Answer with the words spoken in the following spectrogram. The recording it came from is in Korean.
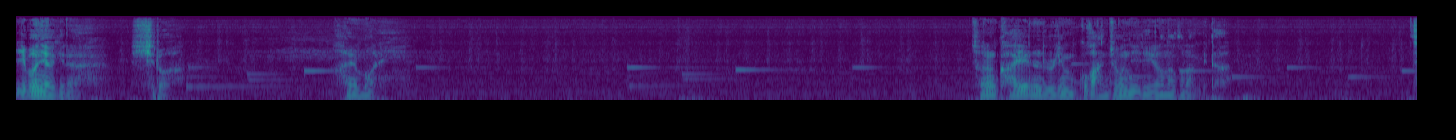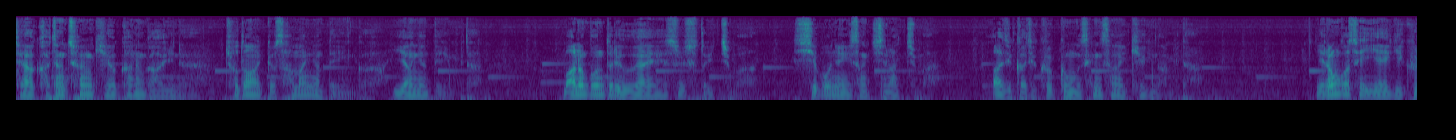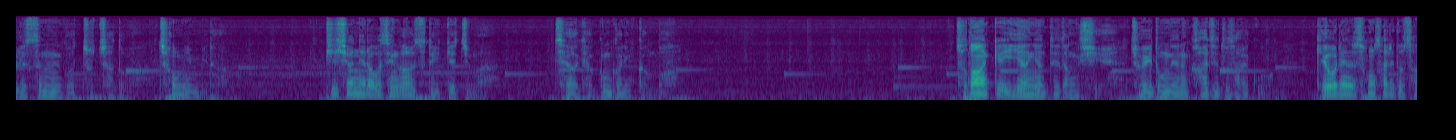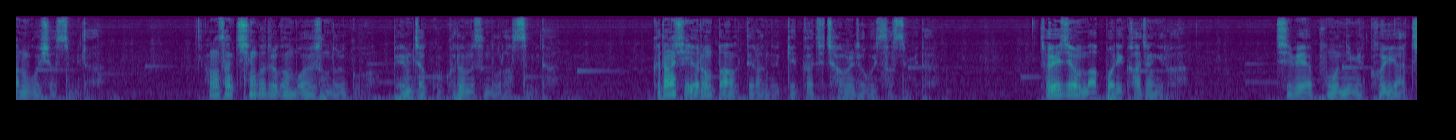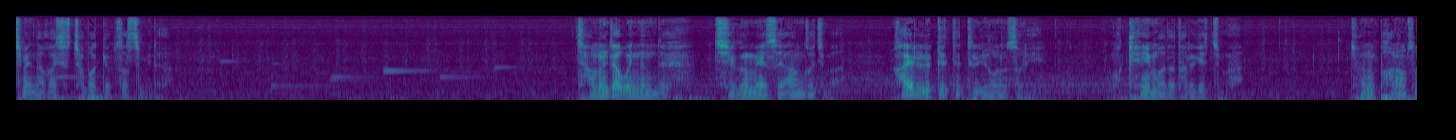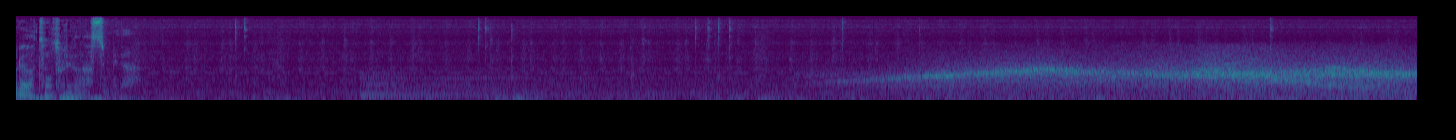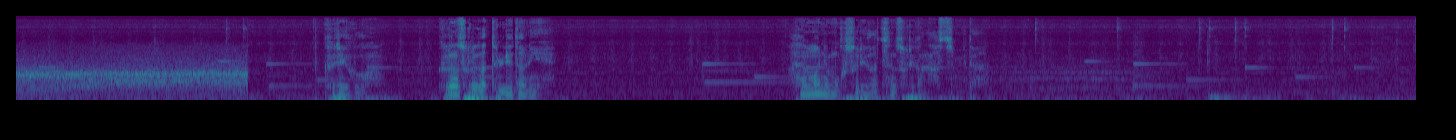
이번 이야기는 실화 할머니 저는 가위를 눌리면 꼭 안 좋은 일이 일어나곤 합니다. 제가 가장 처음 기억하는 가위는 초등학교 3학년 때인가 2학년 때입니다. 많은 분들이 의아해했을 수도 있지만 15년 이상 지났지만 아직까지 그 꿈은 생생하게 기억이 납니다. 이런 것에 이 얘기 글을 쓰는 것조차도 처음입니다. 피션이라고 생각할 수도 있겠지만 제가 겪은 거니까 뭐. 초등학교 2학년 때 당시 저희 동네는 가지도 살고 겨울에는 송사리도 사는 곳이었습니다. 항상 친구들과 모여서 놀고 뱀 잡고 그러면서 놀았습니다. 그 당시 여름방학 때라 늦게까지 잠을 자고 있었습니다. 저희 집은 맞벌이 가정이라 집에 부모님이 거의 아침에 나가셔서 저밖에 없었습니다. 잠을 자고 있는데 지금에서야 안 거지만 가위를 느낄 때 들려오는 소리 뭐 개인마다 다르겠지만 저는 바람 소리 같은 소리가 났습니다. 그리고 그런 소리가 들리더니 할머니 목소리 같은 소리가 났습니다.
